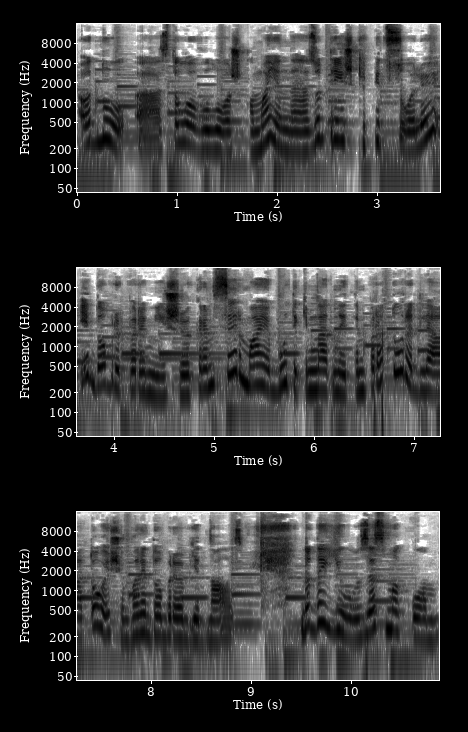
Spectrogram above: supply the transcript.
одну е, столову ложку майонезу, трішки підсолюю і добре перемішую. Крем-сир має бути кімнатної температури для того, щоб вони добре об'єднались. Додаю за смаком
